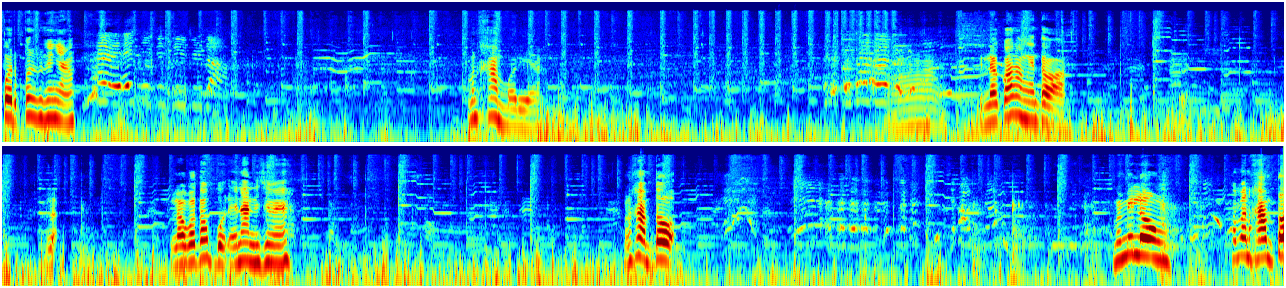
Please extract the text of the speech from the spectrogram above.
เปิดเปิดคือยัง มันข้ามบ่เดียอ๋อเสร็จแล้วก็ทำไงต่อ เราเราก็ต้องปลดไอ้นั่นนี่ใช่ไหม มันข้ามโต มันไม่ลง เพราะมันข้ามโต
